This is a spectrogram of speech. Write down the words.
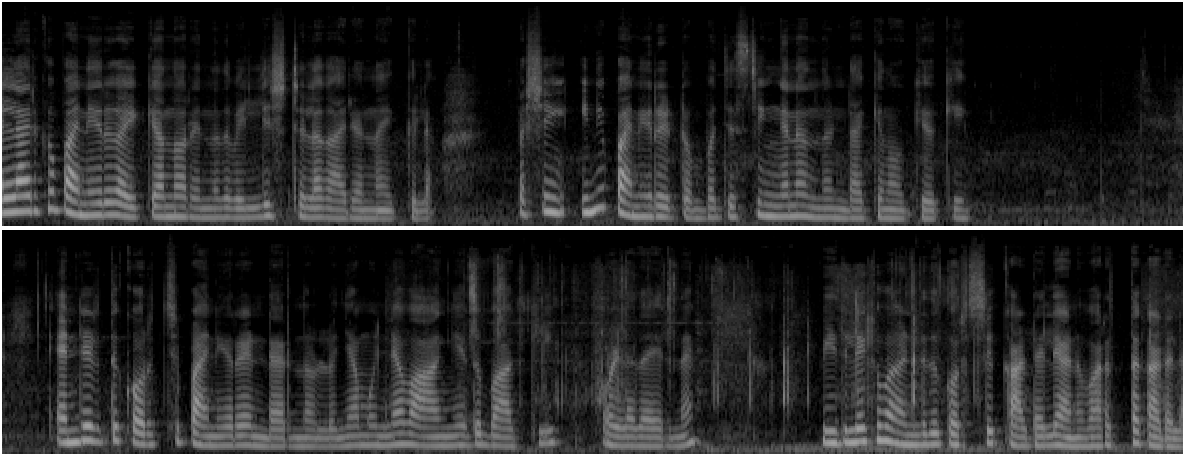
എല്ലാവർക്കും പനീർ കഴിക്കുക എന്ന് പറയുന്നത് വലിയ ഇഷ്ടമുള്ള കാര്യമൊന്നും ആയിരിക്കില്ല. പക്ഷേ ഇനി പനീർ കിട്ടുമ്പോൾ ജസ്റ്റ് ഇങ്ങനെ ഒന്ന് ഉണ്ടാക്കി നോക്കി നോക്കി. എന്റെ അടുത്ത് കുറച്ച് പനീറേ ഉണ്ടായിരുന്നുള്ളൂ. ഞാൻ മുന്നേ വാങ്ങിയത് ബാക്കി ഉള്ളതായിരുന്നു. ഇതിലേക്ക് വേണ്ടത് കുറച്ച് കടലയാണ് വറുത്ത കടല.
